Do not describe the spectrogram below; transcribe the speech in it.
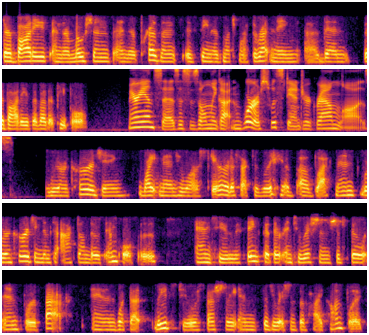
their bodies and their motions and their presence is seen as much more threatening uh, than the bodies of other people. Mary Anne says this has only gotten worse with stand your ground laws. We're encouraging white men who are scared effectively of, of black men, we're encouraging them to act on those impulses and to think that their intuition should fill in for facts. And what that leads to, especially in situations of high conflict,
